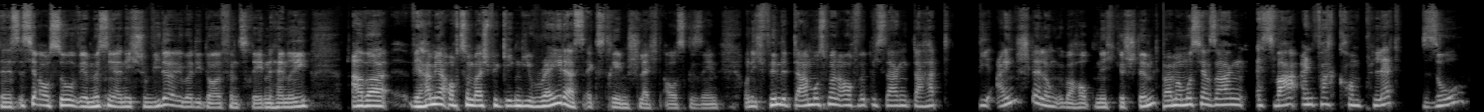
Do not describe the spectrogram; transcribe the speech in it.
Denn es ist ja auch so, wir müssen ja nicht schon wieder über die Dolphins reden, Henry. Aber wir haben ja auch zum Beispiel gegen die Raiders extrem schlecht ausgesehen. Und ich finde, da muss man auch wirklich sagen, da hat die Einstellung überhaupt nicht gestimmt. Weil man muss ja sagen, es war einfach komplett so,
